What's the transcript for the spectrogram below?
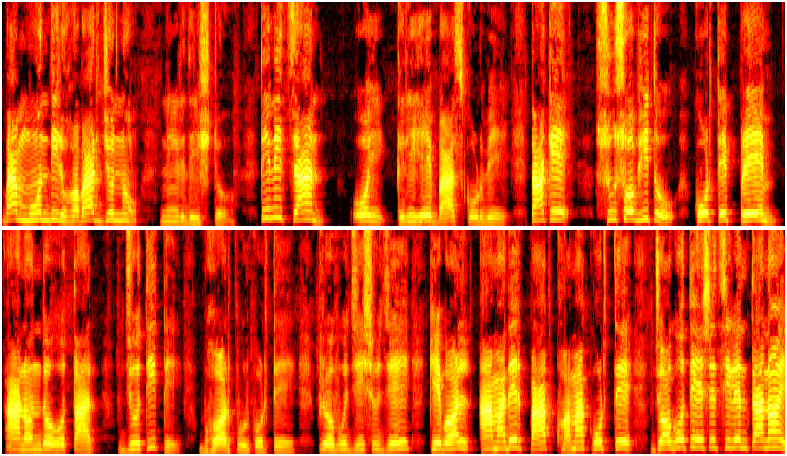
বা মন্দির হবার জন্য নির্দিষ্ট। তিনি চান ওই গৃহে বাস করবে। তাকে সুশোভিত করতে প্রেম, আনন্দ ও তার জ্যোতিতে ভরপুর করতে। প্রভু যিশু যে কেবল আমাদের পাপ ক্ষমা করতে জগতে এসেছিলেন তা নয়,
